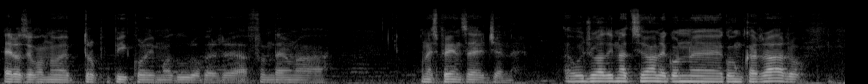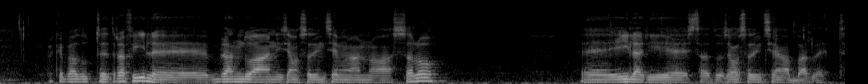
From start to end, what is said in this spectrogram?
ero secondo me troppo piccolo e immaturo per affrontare un'esperienza un del genere. Avevo giocato in nazionale con, con Carraro perché abbiamo tutte le trafile, Branduani siamo stati insieme un anno a Salò e Ilari stato, siamo stati insieme a Barletta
